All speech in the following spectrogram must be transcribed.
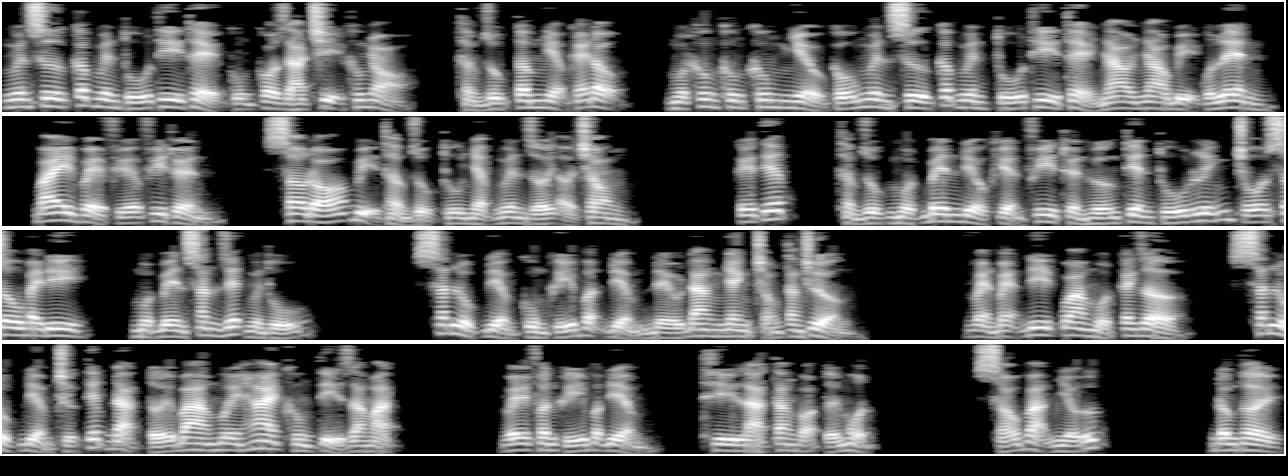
Nguyên sư cấp nguyên thú thi thể cũng có giá trị không nhỏ, thẩm dục tâm niệm kẽ động, một không không không nhiều cấu nguyên sư cấp nguyên thú thi thể nhao nhao bị cuốn lên, bay về phía phi thuyền, sau đó bị thẩm dục thu nhập nguyên giới ở trong. Kế tiếp, thẩm dục một bên điều khiển phi thuyền hướng thiên thú lĩnh chỗ sâu bay đi, một bên săn giết nguyên thú. S á t lục điểm cùng khí vận điểm đều đang nhanh chóng tăng trưởng. Vẹn vẹn đi qua một canh giờ s á t lục điểm trực tiếp đạt tới ba mươi hai không tỷ ra mặt. Về phân khí vận điểm thì là tăng vọt tới một. Sáu vạn nhiều ức đồng thời,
